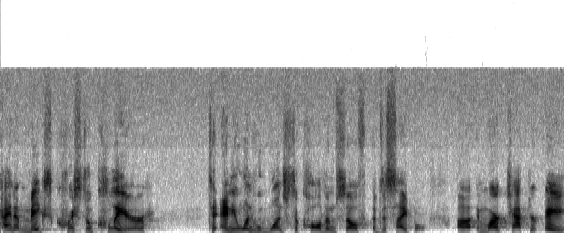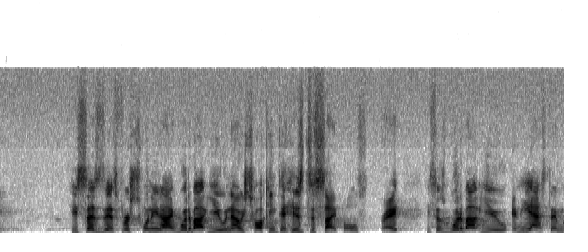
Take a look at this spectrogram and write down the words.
kind of makes crystal clear to anyone who wants to call themselves a disciple. Uh, in Mark chapter 8, he says this, verse 29, what about you? Now he's talking to his disciples, right? He says, What about you? And he asked them,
